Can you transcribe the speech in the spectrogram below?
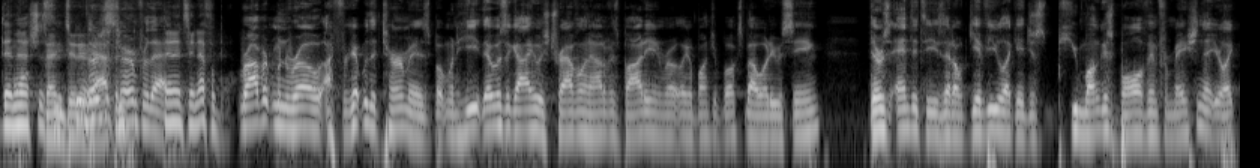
Then that's just Then the did it experience. There's a term for that. Then it's ineffable. Robert Monroe, I forget what the term is, but when he there was a guy who was traveling out of his body and wrote like a bunch of books about what he was seeing. There's entities that'll give you like a just humongous ball of information that you're like,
